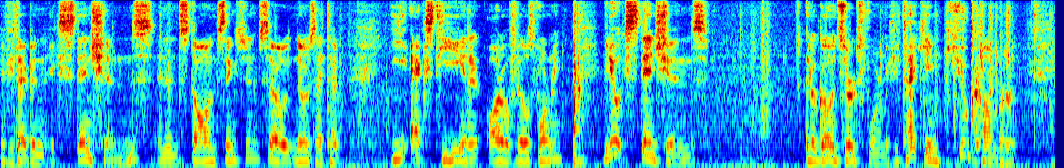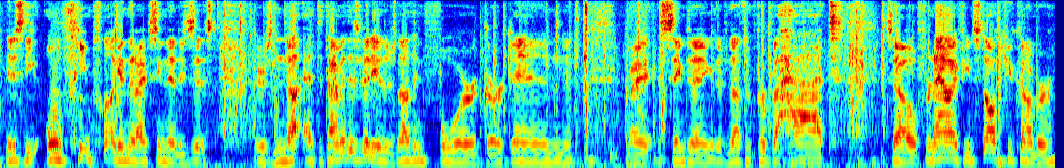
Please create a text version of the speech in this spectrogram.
if you type in extensions and install extensions, so notice I type EXT and it autofills for me. If you do extensions, it'll go and search for them. If you type in Cucumber, it is the only plugin that I've seen that exists. There's not at the time of this video. There's nothing for Gherkin, right? Same thing. There's nothing for Behat. So for now, if you install Cucumber,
